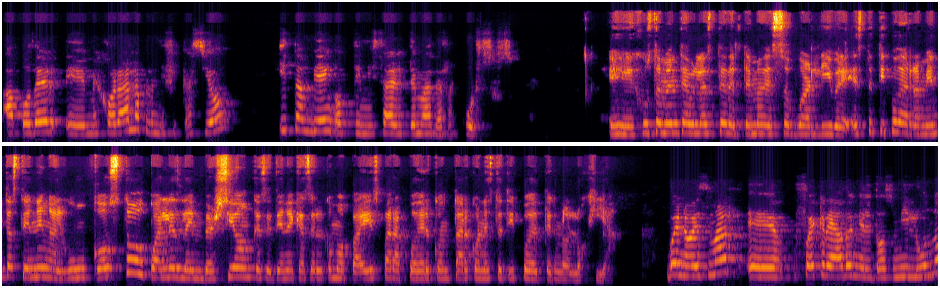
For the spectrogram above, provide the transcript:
a poder eh, mejorar la planificación y también optimizar el tema de recursos. Eh, justamente hablaste del tema de software libre. ¿Este tipo de herramientas tienen algún costo o cuál es la inversión que se tiene que hacer como país para poder contar con este tipo de tecnología? Bueno, SMART eh, fue creado en el 2001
